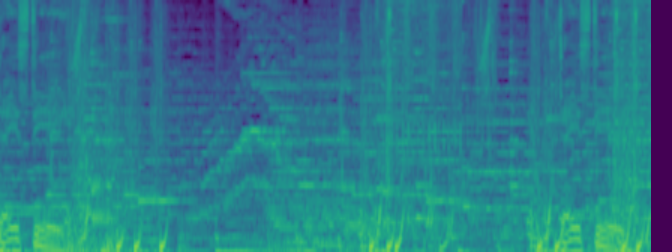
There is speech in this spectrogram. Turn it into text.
Tasty. Tasty.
